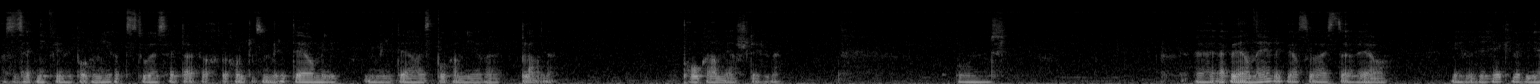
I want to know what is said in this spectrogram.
also es hat nicht viel mit Programmieren zu tun, es hat einfach, da kommt aus dem Militär, Mil Militär heißt Programmieren, planen, Programm erstellen. Und äh, eben Ernährung wäre so heisst, da wäre mehrere Regeln wie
